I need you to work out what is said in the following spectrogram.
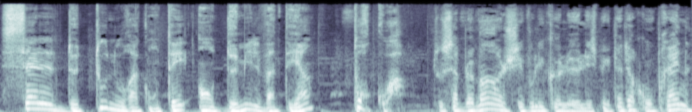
celle de tout nous raconter en 2021. Pourquoi? Tout simplement, j'ai voulu que le- les spectateurs comprennent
